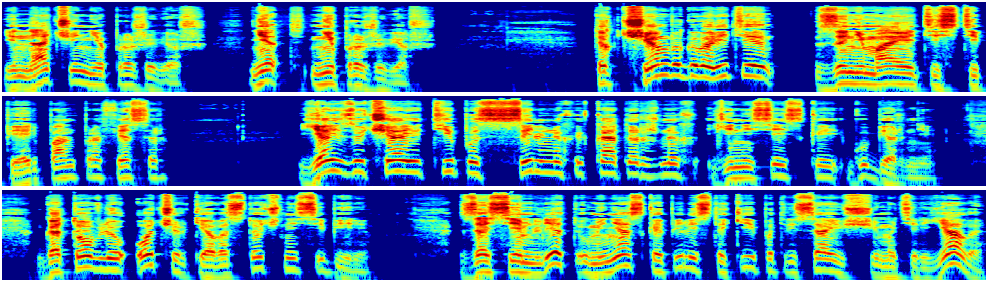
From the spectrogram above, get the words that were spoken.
иначе не проживешь. Нет, не проживешь. Так чем, вы говорите, занимаетесь теперь, пан профессор? Я изучаю типы ссыльных и каторжных Енисейской губернии. Готовлю очерки о Восточной Сибири. За семь лет у меня скопились такие потрясающие материалы,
